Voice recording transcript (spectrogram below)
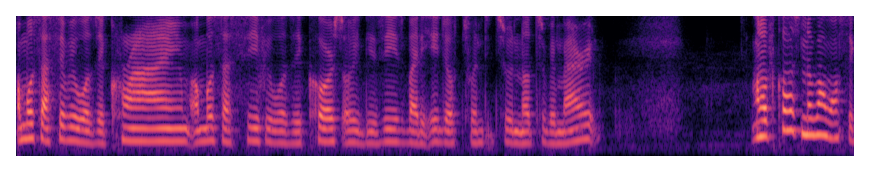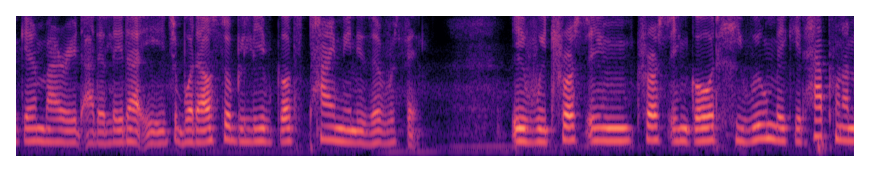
Almost as if it was a crime, almost as if it was a curse or a disease by the age of 22 not to be married. And of course, no one wants to get married at a later age, but I also believe God's timing is everything. If we trust in trust in God, He will make it happen. And,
